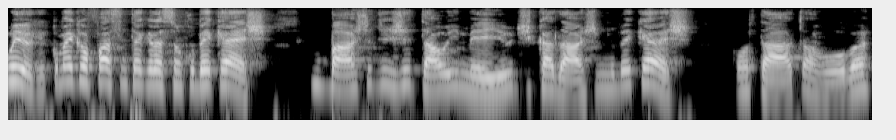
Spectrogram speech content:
Wilker, como é que eu faço integração com o Bcash? Basta digitar o e-mail de cadastro no Bcash. Contato arroba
